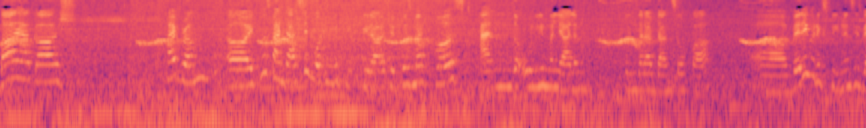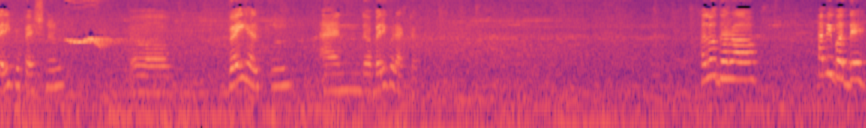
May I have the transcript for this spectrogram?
Bye akash. Hi Brahm. Uh, it was fantastic working with Viraj. It was my first and the only Malayalam film that I've done so far. Uh, very good experience. He's very professional, uh, very helpful, and a very good actor. Hello Dhara. Happy birthday.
